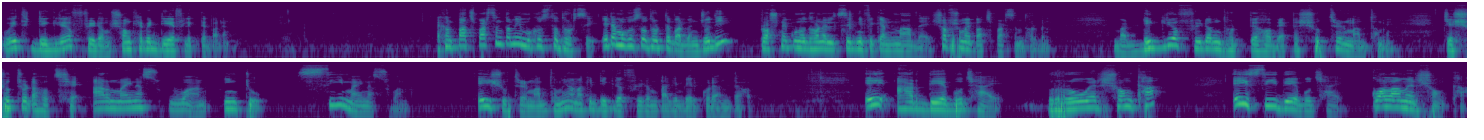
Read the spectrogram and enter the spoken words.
with degree of freedom সংক্ষেপে ডিএফ লিখতে পারেন। এখন পাঁচ পার্সেন্ট আমি মুখস্থ ধরছি, এটা মুখস্থ ধরতে পারবেন। যদি প্রশ্নে কোনো ধরনের সিগনিফিক্যান্ট না দেয়, সবসময় পাঁচ পার্সেন্ট ধরবেন। বা ডিগ্রি অফ ফ্রিডম ধরতে হবে একটা সূত্রের মাধ্যমে, যে সূত্রটা হচ্ছে R minus one into C minus one এই সূত্রের মাধ্যমে আমাকে ডিগ্রি অফ ফ্রিডমটাকে বের করে আনতে হবে। এই আর দিয়ে বোঝায় রো এর সংখ্যা এই সি দিয়ে বোঝায় কলামের সংখ্যা।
